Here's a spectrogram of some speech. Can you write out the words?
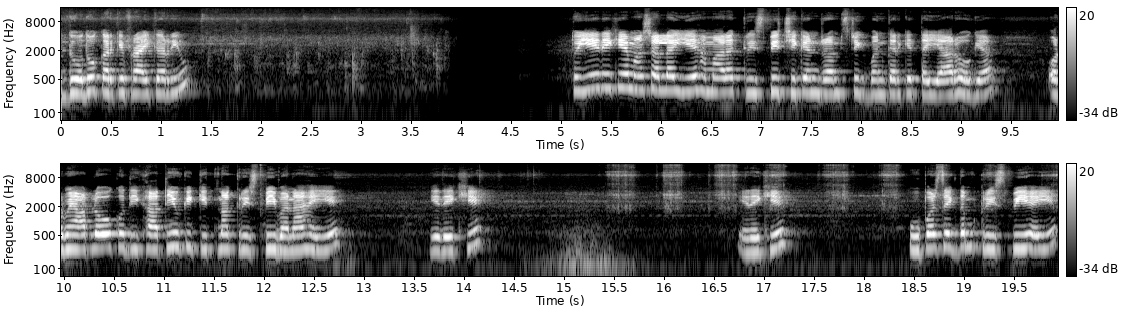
मैं दो दो करके फ्राई कर रही हूँ। तो ये देखिए, माशाल्लाह, ये हमारा क्रिस्पी चिकन ड्रम स्टिक बन करके तैयार हो गया। और मैं आप लोगों को दिखाती हूँ कि कितना क्रिस्पी बना है ये। ये देखिए। ये देखिए। ऊपर से एकदम क्रिस्पी है ये।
